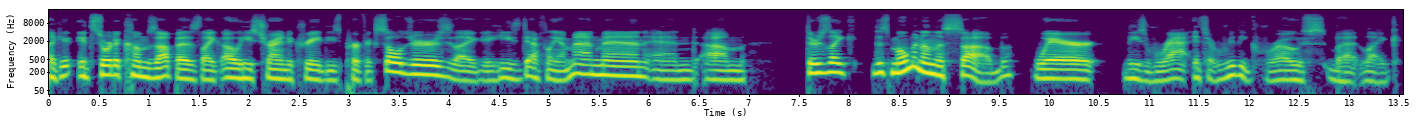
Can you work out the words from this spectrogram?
like it, it sort of comes up as like, oh, he's trying to create these perfect soldiers. Like he's definitely a madman. And um, there's like this moment on the sub where these rat. It's a really gross but like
